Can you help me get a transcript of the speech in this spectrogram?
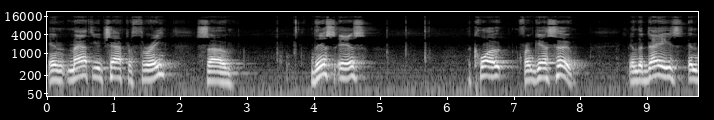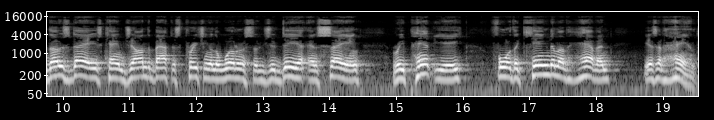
in Matthew chapter 3. So this is a quote from guess who? In the days in those days came John the Baptist preaching in the wilderness of Judea and saying, Repent ye, for the kingdom of heaven is at hand.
